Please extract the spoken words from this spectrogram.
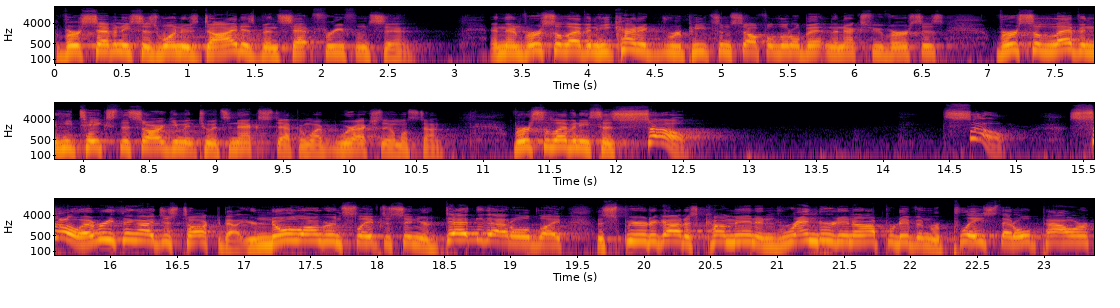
Verse 7, he says, One who's died has been set free from sin. And then verse 11, he kind of repeats himself a little bit in the next few verses. Verse 11, he takes this argument to its next step, and we're actually almost done. Verse 11, he says, So, so, so, everything I just talked about, you're no longer enslaved to sin. You're dead to that old life. The Spirit of God has come in and rendered inoperative and replaced that old power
